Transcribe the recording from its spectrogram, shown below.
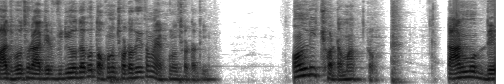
পাঁচ বছর আগের ভিডিও দেখো, তখনও ছটা দিতাম, এখনও ছটা দিই। অনলি ছটা মাত্র। তার মধ্যে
